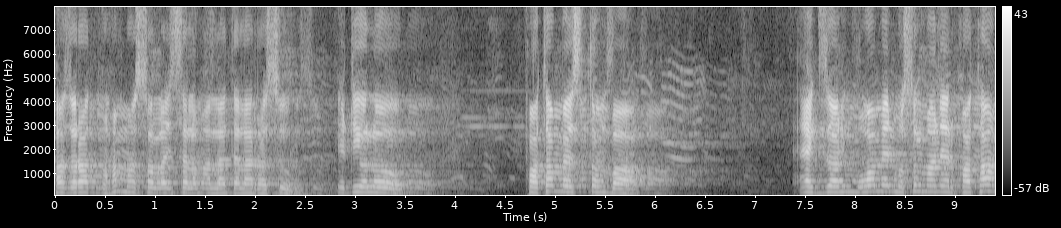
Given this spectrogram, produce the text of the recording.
হজরত মোহাম্মদ সাল্লাহ সাল্লাম, আল্লাহ তালা রসুল। এটি হলো প্রথম স্তম্ভ। একজন মোহামেন মুসলমানের প্রথম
